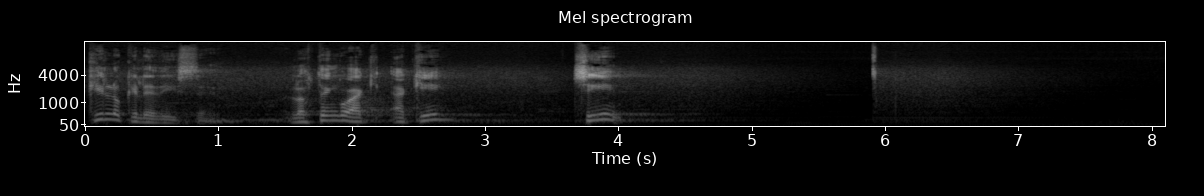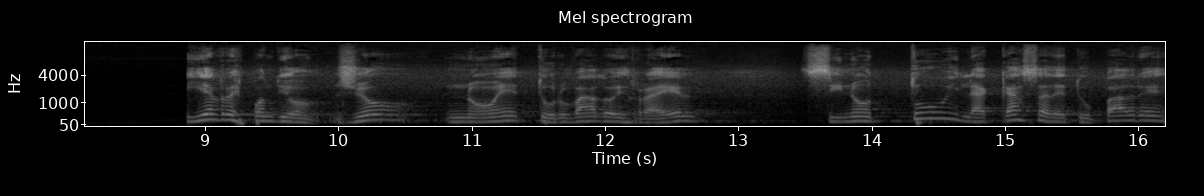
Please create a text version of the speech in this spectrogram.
¿qué es lo que le dice? ¿Los tengo aquí? ¿Sí? Y él respondió, yo no he turbado a Israel, sino tú y la casa de tu padre,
